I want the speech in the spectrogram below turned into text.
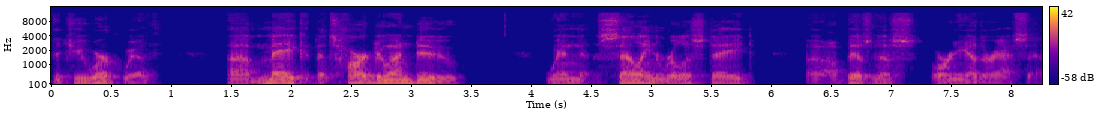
that you work with uh, make that's hard to undo when selling real estate, uh, a business, or any other asset?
